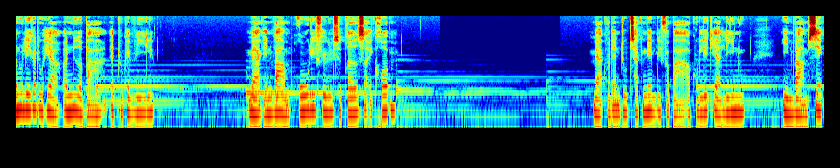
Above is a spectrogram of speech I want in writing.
Og nu ligger du her og nyder bare, at du kan hvile. Mærk en varm, rolig følelse brede sig i kroppen. Mærk, hvordan du er taknemmelig for bare at kunne ligge her lige nu i en varm seng.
